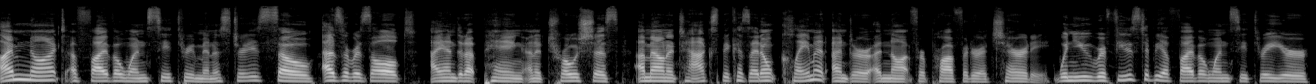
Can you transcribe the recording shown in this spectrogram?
I'm not a 501c3 ministries, so as a result, I ended up paying an atrocious amount of tax because I don't claim it under a not-for-profit or a charity. When you refuse to be a 501c3, you're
